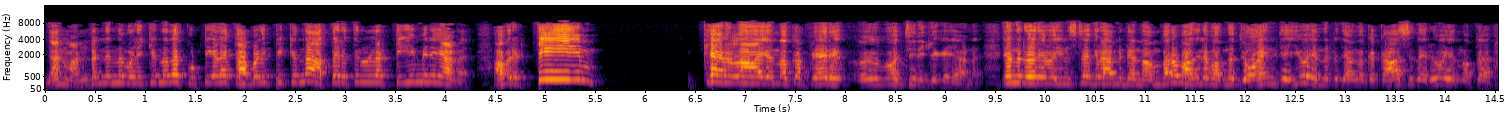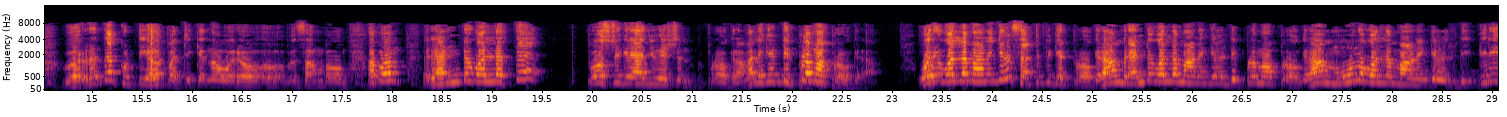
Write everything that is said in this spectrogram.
ഞാൻ മണ്ടൻ എന്ന് വിളിക്കുന്നത് കുട്ടികളെ കബളിപ്പിക്കുന്ന അത്തരത്തിലുള്ള ടീമിനെയാണ്. അവർ ടീം കേരള എന്നൊക്കെ പേര് വച്ചിരിക്കുകയാണ്. എന്നിട്ട് ഒരു ഇൻസ്റ്റഗ്രാമിന്റെ നമ്പറും അതിൽ വന്ന് ജോയിൻ ചെയ്യൂ എന്നിട്ട് ഞങ്ങൾക്ക് കാശ് തരൂ എന്നൊക്കെ വെറുതെ കുട്ടികളെ പറ്റിക്കുന്ന ഓരോ സംഭവം. അപ്പം രണ്ട് കൊല്ലത്തെ പോസ്റ്റ് ഗ്രാജുവേഷൻ പ്രോഗ്രാം അല്ലെങ്കിൽ ഡിപ്ലോമ പ്രോഗ്രാം. ഒരു കൊല്ലമാണെങ്കിൽ സർട്ടിഫിക്കറ്റ് പ്രോഗ്രാം രണ്ട് കൊല്ലമാണെങ്കിൽ ഡിപ്ലോമ പ്രോഗ്രാം മൂന്ന് കൊല്ലമാണെങ്കിൽ ഡിഗ്രി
